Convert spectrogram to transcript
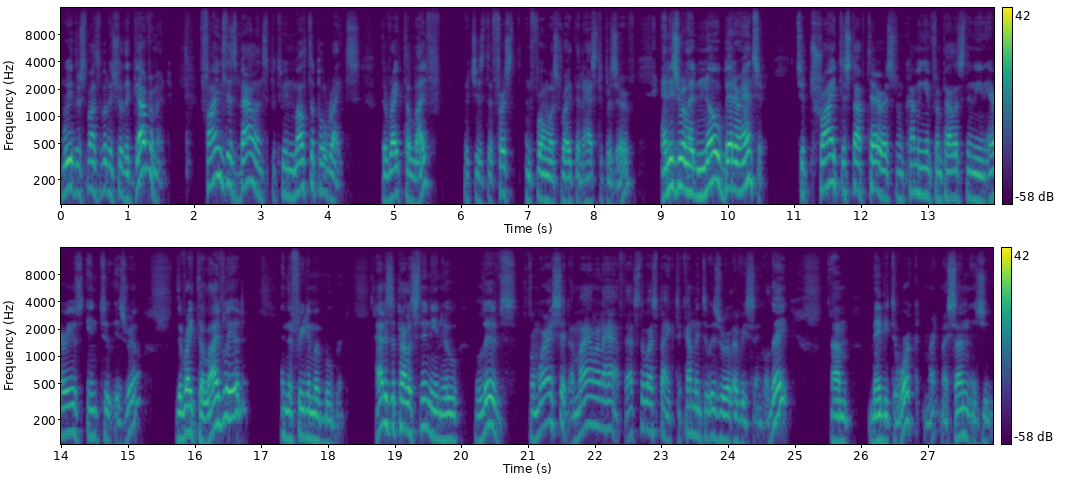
we have the responsibility to ensure the government finds this balance between multiple rights the right to life, which is the first and foremost right that it has to preserve. And Israel had no better answer to try to stop terrorists from coming in from Palestinian areas into Israel, the right to livelihood, and the freedom of movement. How does a Palestinian who lives from where I sit, a mile and a half, that's the West Bank, to come into Israel every single day, um, maybe to work. Right? My son, as you,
